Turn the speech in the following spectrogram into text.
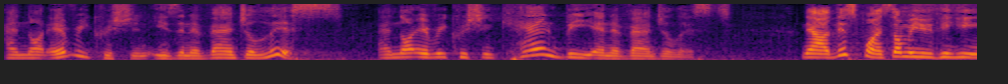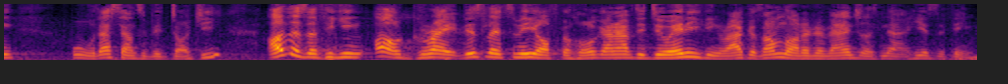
And not every Christian is an evangelist. And not every Christian can be an evangelist. Now, at this point, some of you are thinking, oh, that sounds a bit dodgy. Others are thinking, oh, great, this lets me off the hook. I don't have to do anything, right? Because I'm not an evangelist. Now, here's the thing.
